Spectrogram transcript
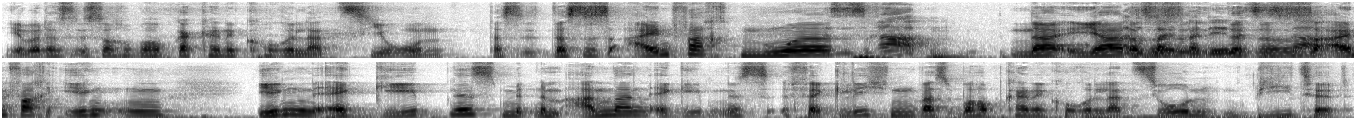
Ja, aber das ist doch überhaupt gar keine Korrelation. Das ist, das ist einfach nur. Das ist Raten. Na ja, Also das, bei- bei ist, denen das, ist das ist einfach irgendein, irgendein Ergebnis mit einem anderen Ergebnis verglichen, was überhaupt keine Korrelation bietet.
